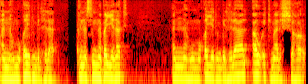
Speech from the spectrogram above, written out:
أنه مقيد بالهلال لكن السنة بينت أنه مقيد بالهلال أو إكمال الشهر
